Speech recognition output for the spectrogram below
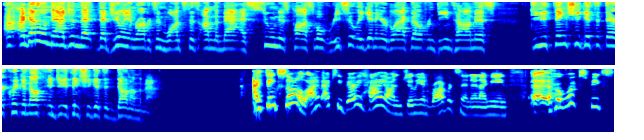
I, I got to imagine that that Jillian Robertson wants this on the mat as soon as possible. Recently, getting her black belt from Dean Thomas. Do you think she gets it there quick enough, and do you think she gets it done on the mat? I think so. I'm actually very high on Jillian Robertson, and I mean, uh, her work speaks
